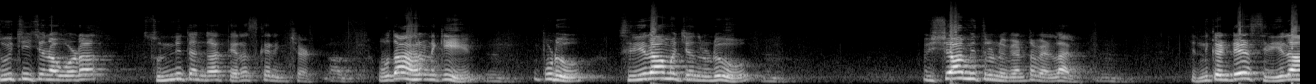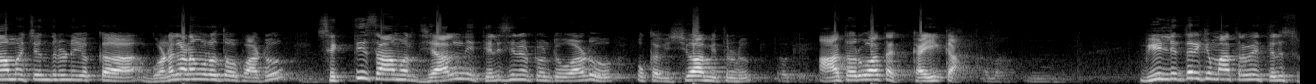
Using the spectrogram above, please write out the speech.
సూచించినా కూడా సున్నితంగా తిరస్కరించాడు. ఉదాహరణకి ఇప్పుడు శ్రీరామచంద్రుడు విశ్వామిత్రుని వెంట వెళ్ళాలి. ఎందుకంటే శ్రీరామచంద్రుని యొక్క గుణగణములతో పాటు శక్తి సామర్థ్యాలని తెలిసినటువంటి వాడు ఒక విశ్వామిత్రుడు. ఆ తరువాత కైక. వీళ్ళిద్దరికి మాత్రమే తెలుసు.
